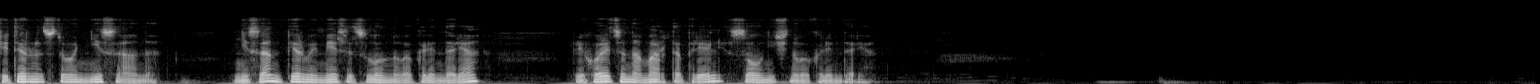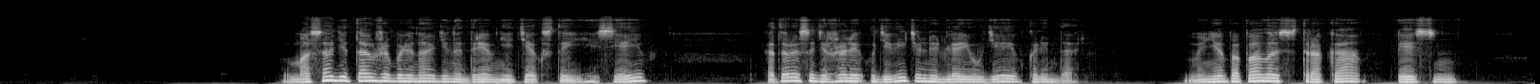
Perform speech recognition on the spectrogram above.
14-го Нисана. Нисан – первый месяц лунного календаря, приходится на март-апрель солнечного календаря. В Масаде также были найдены древние тексты Есеев, которые содержали удивительный для иудеев календарь. Мне попалась строка «Песнь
